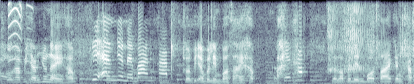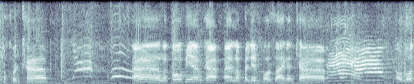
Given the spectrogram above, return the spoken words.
นกโก้ครับพี่แอมอยู่ไหนครับพี่แอมอยู่ในบ้านครับชวนพี่แอมไปเล่นบอลทรายครับไปโอเคครับเดี๋ยวเราไปเล่นบอลทรายกันครับทุกคนครับอ่านกโก้พี่แอมครับ ไปเราไปเล่นบอลทรายกันครับครับ เอารถ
